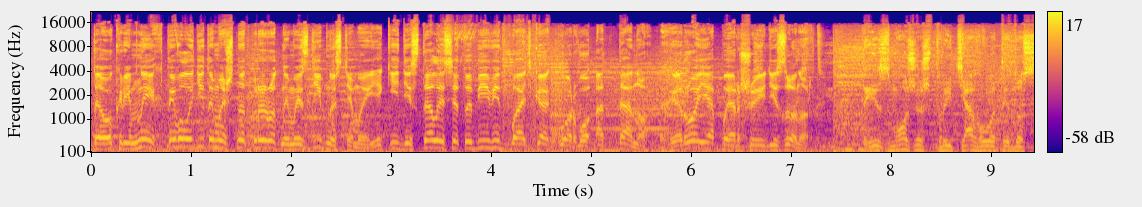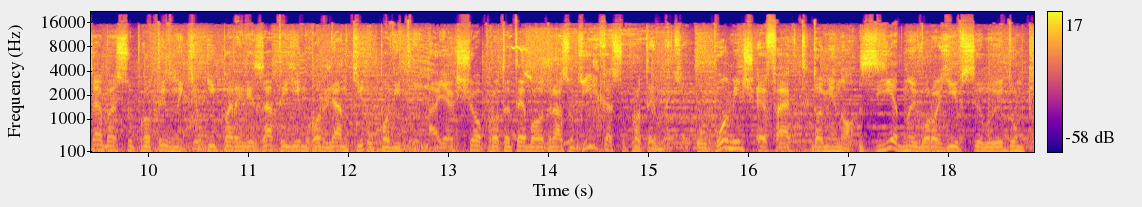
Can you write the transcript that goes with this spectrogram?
Та окрім них, ти володітимеш надприродними здібностями, які дісталися тобі від батька Корво Аттано, героя першої Dishonored. Ти зможеш притягувати до себе супротивників і перерізати їм горлянки у повітрі. А якщо проти тебе одразу кілька супротивників, у поміч ефект доміно. З'єднуй ворогів силою думки.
